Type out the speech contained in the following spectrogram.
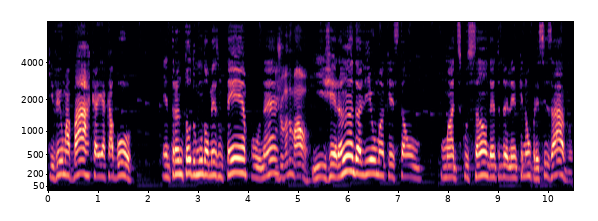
que veio uma barca e acabou entrando todo mundo ao mesmo tempo, né? E jogando mal. E gerando ali uma questão uma discussão dentro do elenco que não precisava.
